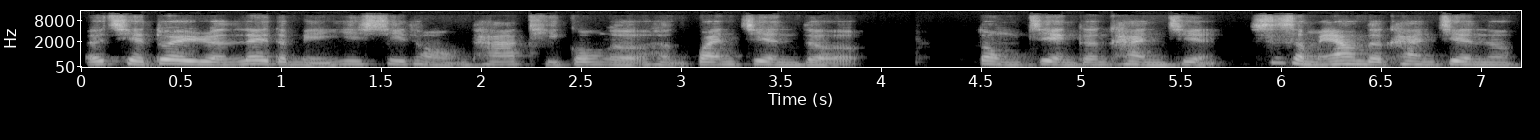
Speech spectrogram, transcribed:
而且对人类的免疫系统，它提供了很关键的。洞见跟看见是什么样的看见呢？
